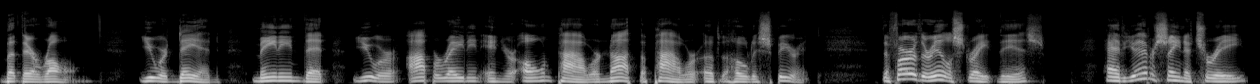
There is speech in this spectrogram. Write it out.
but they're wrong. You are dead, meaning that you are operating in your own power, not the power of the Holy Spirit. To further illustrate this, have you ever seen a tree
